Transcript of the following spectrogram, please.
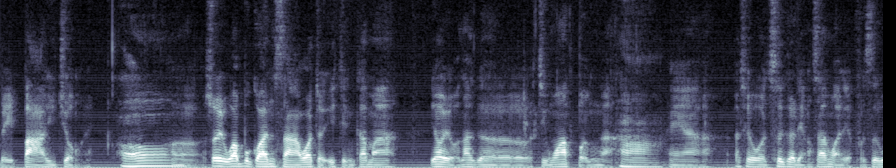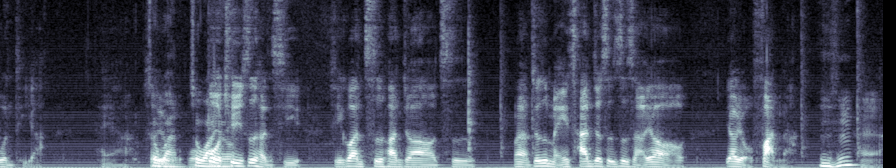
袂饱迄种的。哦嗯，所以我不管啥，我就一定干嘛要有那个一碗饭啊。啊，哎呀，而且我吃个两三碗也不是问题啊。哎呀，这所以我过去是很习习惯吃饭就要吃，那就是每一餐就是至少要要有饭啊。嗯哼，哎呀，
